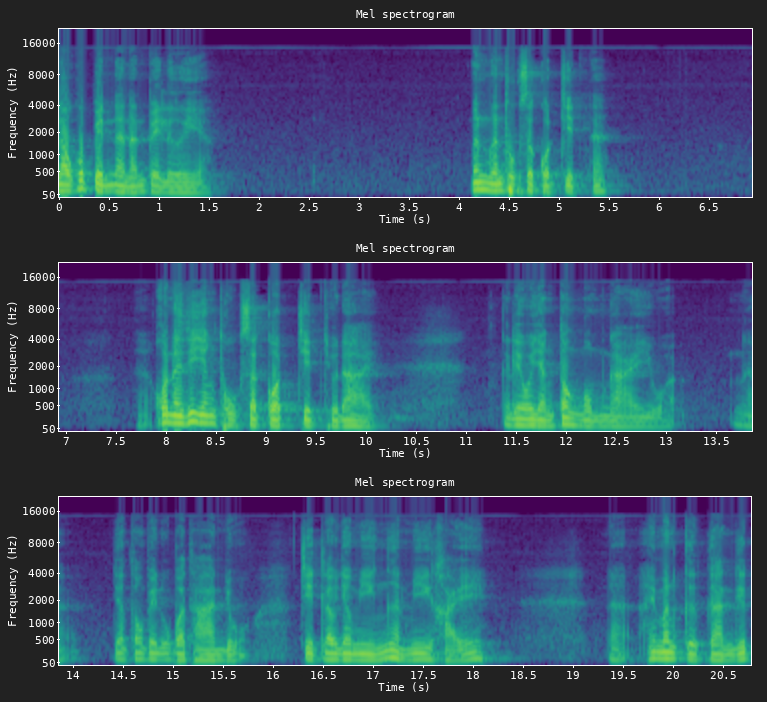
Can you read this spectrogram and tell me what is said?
เราก็เป็นอันนั้นไปเลยอะมันเหมือนถูกสะกดจิตนะ คนไหนที่ยังถูกสะกดจิตอยู่ได้ ก็เรียกว่ายังต้องงมงายอยู่นะยังต้องเป็นอุปทานอยู่ จิตเรายังมีเงื่อนมีไขนะให้มันเกิดการยึด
